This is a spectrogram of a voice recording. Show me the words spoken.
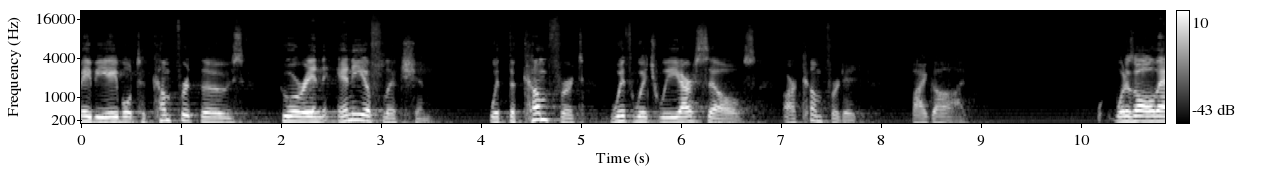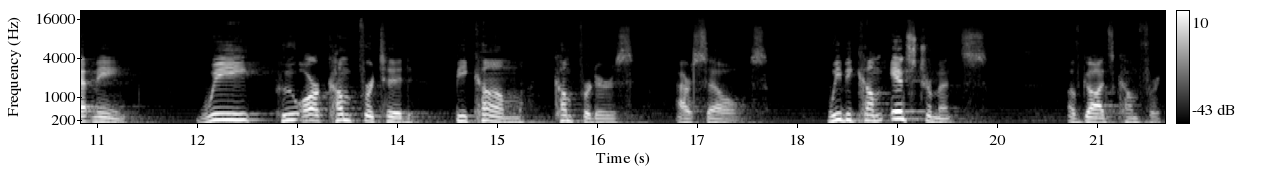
may be able to comfort those who are in any affliction with the comfort with which we ourselves are comforted by God. What does all that mean? We who are comforted become comforters ourselves. We become instruments of God's comfort.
